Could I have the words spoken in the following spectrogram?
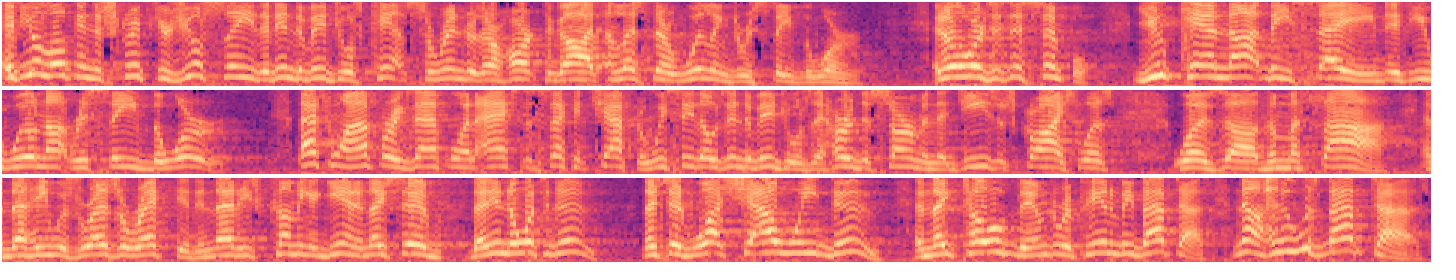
If you look in the scriptures, you'll see that individuals can't surrender their heart to God unless they're willing to receive the word. In other words, it's this simple. You cannot be saved if you will not receive the word. That's why, for example, in Acts, the second chapter, we see those individuals that heard the sermon that Jesus Christ was, was uh, the Messiah and that He was resurrected and that He's coming again. And they said, they didn't know what to do. They said, What shall we do? And they told them to repent and be baptized. Now, who was baptized?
